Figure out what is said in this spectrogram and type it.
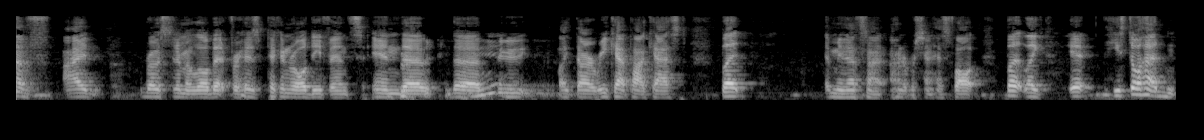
of I roasted him a little bit for his pick and roll defense in the the like our recap podcast, but I mean that's not 100 percent his fault, but like it he still had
